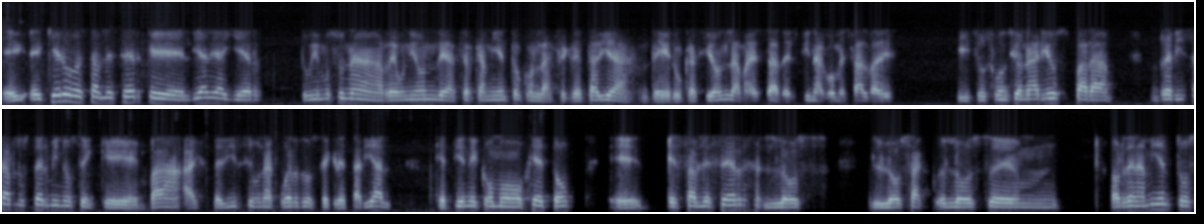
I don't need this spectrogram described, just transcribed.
Eh, eh, quiero establecer que el día de ayer tuvimos una reunión de acercamiento con la secretaria de Educación, la maestra Delfina Gómez Álvarez, y sus funcionarios para revisar los términos en que va a expedirse un acuerdo secretarial que tiene como objeto eh, establecer los los los em, ordenamientos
